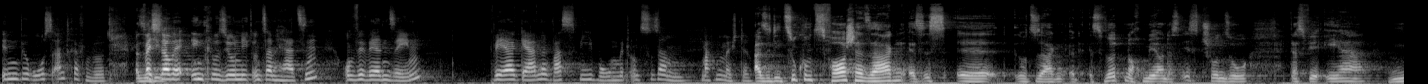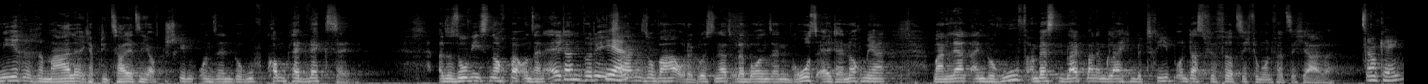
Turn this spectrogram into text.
in Büros antreffen wird. Also Weil ich glaube, Inklusion liegt uns am Herzen und wir werden sehen, wer gerne was, wie, wo mit uns zusammen machen möchte. Also die Zukunftsforscher sagen, es ist äh, sozusagen, es wird noch mehr und das ist schon so, dass wir eher mehrere Male, ich habe die Zahl jetzt nicht aufgeschrieben, unseren Beruf komplett wechseln. Also so wie es noch bei unseren Eltern, würde ich Ja. sagen, so war, oder größtenteils, oder bei unseren Großeltern noch mehr. Man lernt einen Beruf, am besten bleibt man im gleichen Betrieb und das für 40, 45 Jahre. Okay.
